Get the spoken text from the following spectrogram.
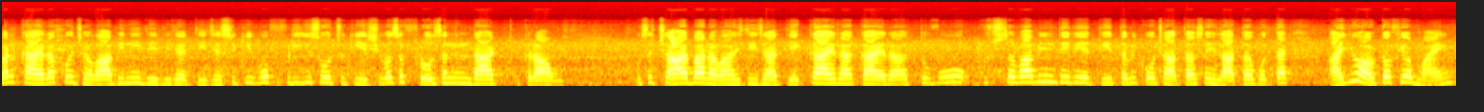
पर कायरा कोई जवाब ही नहीं दे रही रहती, जैसे कि वो फ्रीज हो चुकी है she was a frozen in that ground उसे चार बार आवाज़ दी जाती है, कायरा कायरा। तो वो कुछ जवाब ही नहीं दे रही रहती है तभी कोच आता है, उसे हिलाता है बोलता है I you out of your mind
